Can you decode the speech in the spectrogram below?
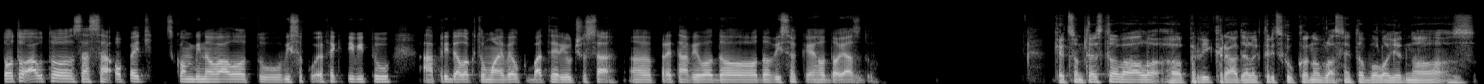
toto auto zasa opäť skombinovalo tú vysokú efektivitu a pridalo k tomu aj veľkú batériu, čo sa e, pretavilo do, do vysokého dojazdu. Keď som testoval prvýkrát elektrickú konu, vlastne to bolo jedno z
